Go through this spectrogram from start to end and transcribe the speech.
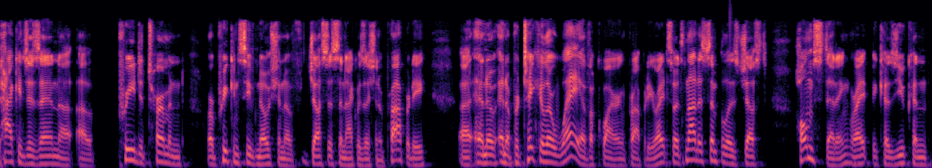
packages in a, a predetermined or preconceived notion of justice and acquisition of property uh, and, a, and a particular way of acquiring property, right? So it's not as simple as just homesteading, right? Because you can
